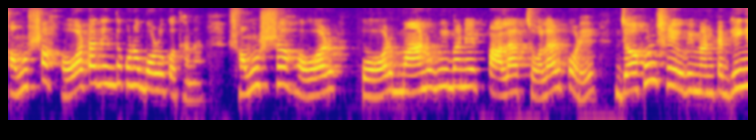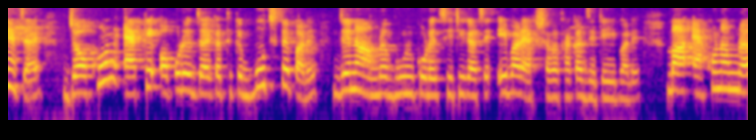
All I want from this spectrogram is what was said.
সমস্যা হওয়াটা কিন্তু কোনো বড় কথা না। সমস্যা হওয়ার পর মান অভিমানের পালা চলার পরে যখন সেই অভিমানটা ভেঙে যায়, যখন একে অপরের জায়গা থেকে বুঝতে পারে যে, না, আমরা ভুল করেছি, ঠিক আছে, এবার একসাথে থাকা যেতেই পারে। বা, এখন আমরা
